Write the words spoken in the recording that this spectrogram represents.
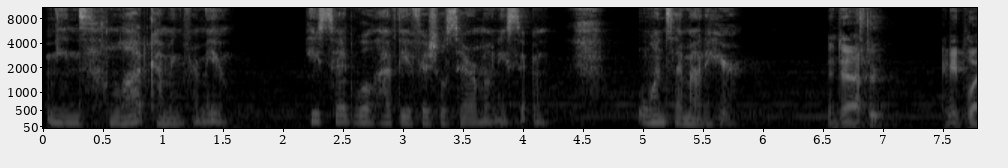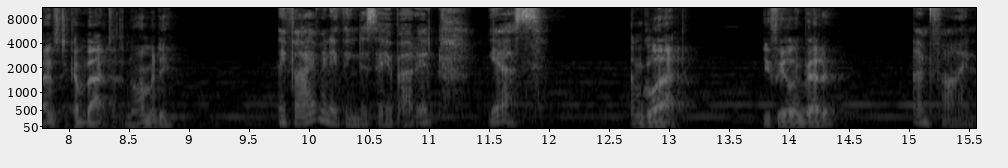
means a lot coming from you. He said we'll have the official ceremony soon. Once I'm out of here. And after? Any plans to come back to the Normandy? If I have anything to say about it, yes. I'm glad. You feeling better? I'm fine.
